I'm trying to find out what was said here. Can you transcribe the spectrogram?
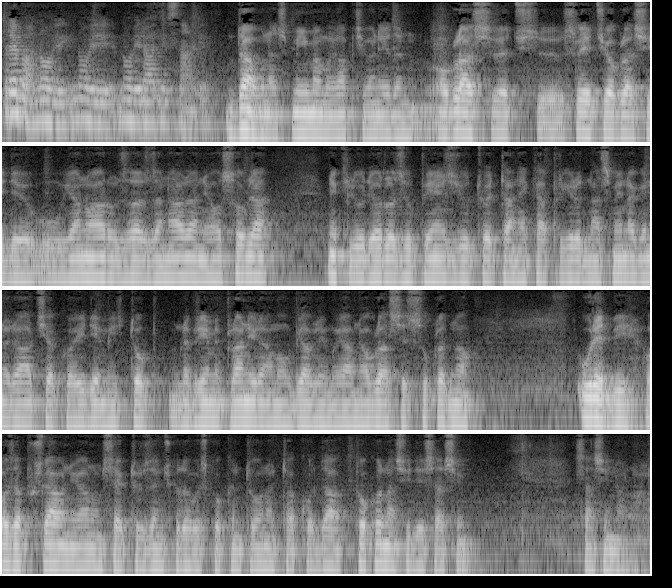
treba novi, novi, novi radni snage? Da, u nas mi imamo aktivan jedan oglas, već sljedeći oglas ide u januaru za zanavljanje osoblja. Neki ljudi odlaze u penziju, to je ta neka prirodna smjena generacija koja ide, mi to na vrijeme planiramo, objavljujemo javne oglase sukladno uredbi o zapošljavanju javnom sektoru Zeničko-Dobojskog kantona, tako da to kod nas ide sasvim, sasvim normalno.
